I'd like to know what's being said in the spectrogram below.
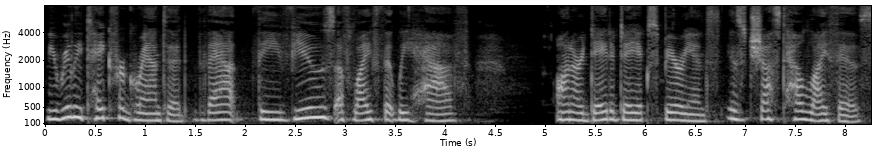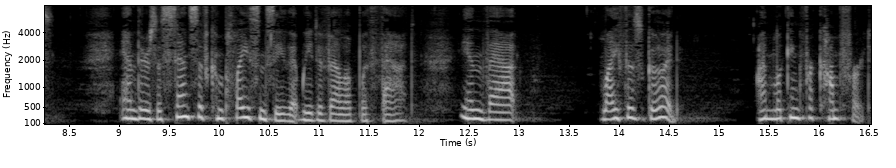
We really take for granted that the views of life that we have on our day to day experience is just how life is. And there's a sense of complacency that we develop with that, in that life is good. I'm looking for comfort.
